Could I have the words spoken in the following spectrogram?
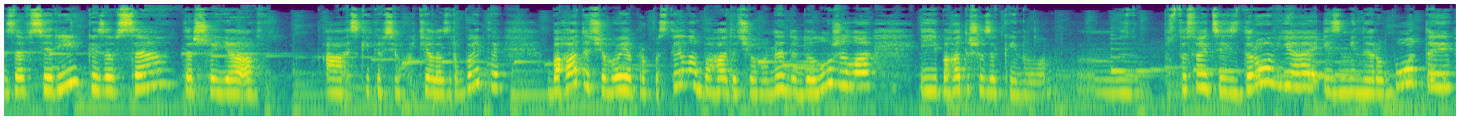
за всі рік і за все, те, що я а, скільки всього хотіла зробити, багато чого я пропустила, багато чого не додолужила і багато що закинула. Стосується і здоров'я, і зміни роботи.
